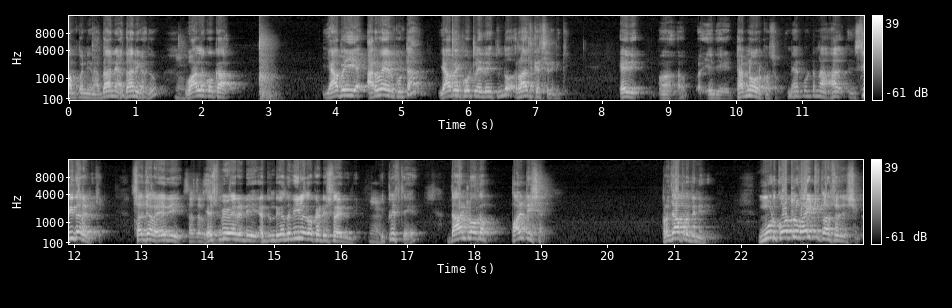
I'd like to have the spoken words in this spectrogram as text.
కంపెనీని అదాని అదాని కాదు వాళ్ళకు ఒక యాభై అరవై అనుకుంటా యాభై కోట్లు ఏదైతుందో రాజకేష్ రెడ్డికి. ఏది ఇది టర్న్ ఓవర్ కోసం. నేను అనుకుంటున్నా శ్రీధర్ రెడ్డికి. సజ్జల ఏది? సజ్జల ఎస్పీవై రెడ్డి అది ఉంది కదా వీళ్ళది ఒక డిజిటల్ అయింది ఇప్పిస్తే దాంట్లో ఒక పాలిటీషియన్ ప్రజాప్రతినిధి మూడు కోట్లు వైట్ ట్రాన్స్ఫర్ చేసిండు.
